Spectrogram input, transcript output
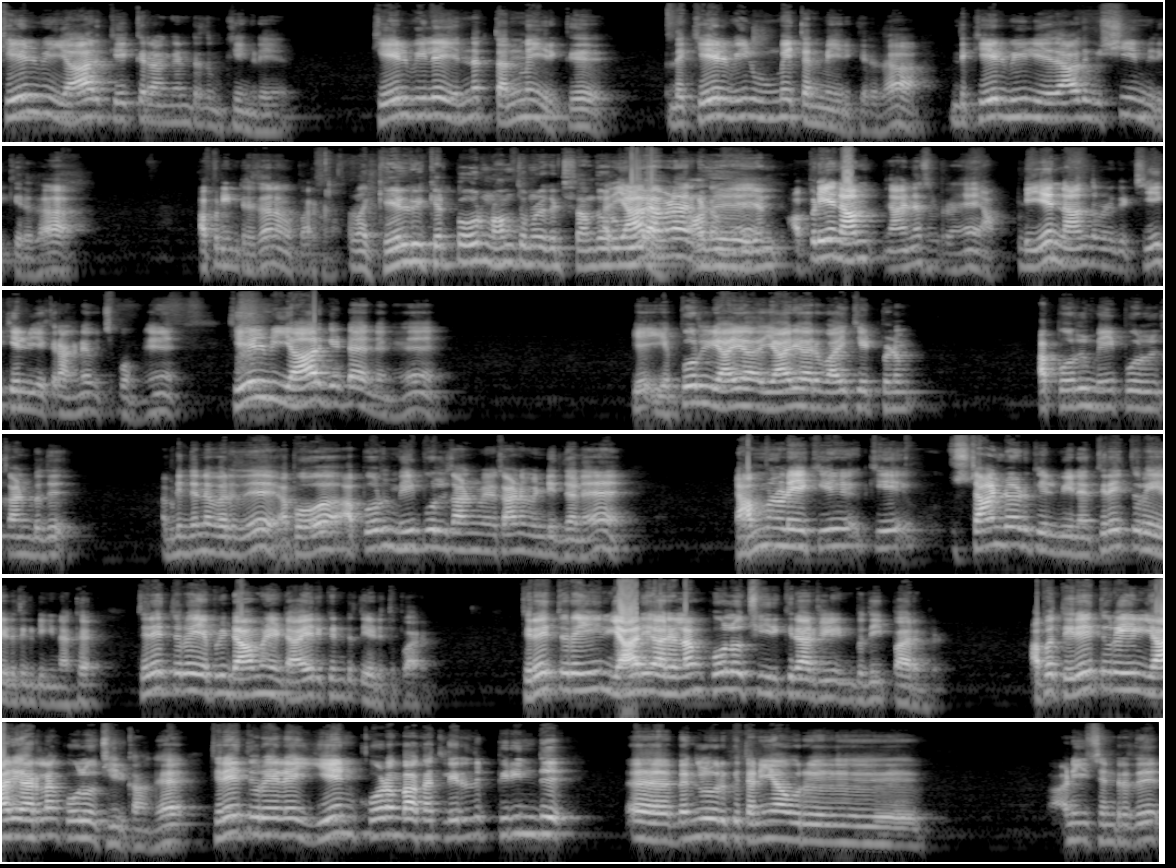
கேள்வி யார் கேட்குறாங்கன்றது முக்கியம் கிடையாது. கேள்வியில் என்ன தன்மை இருக்குது இந்த கேள்வியில் உண்மைத்தன்மை இருக்கிறதா? இந்த கேள்வியில் ஏதாவது விஷயம் இருக்கிறதா? அப்படின்றத நம்ம பார்க்கணும். அதான் கேள்வி கேட்பவரும் நாம் தமிழர் கட்சி சார்ந்தவர் யாரா வேணா அது இருக்கட்டும் என் அப்படியே நாம் நான் என்ன சொல்கிறேன் அப்படியே நாம் தமிழ் கட்சியே கேள்வி கேட்குறாங்கன்னே வச்சுப்போமே கேள்வி யார் கேட்டால் என்னங்க? எ எப்பொருள் யார் யார் யார் யார் வாய் கேட்பனும்? அப்பொருள் மெய்ப்பொருள் காண்பது அப்படின்னு தானே வருது. அப்போது அப்பொருள் மெய்ப்பொருள் காண காண வேண்டியது தானே? நம்மளுடைய கே கே ஸ்டாண்டர்டு கேள்வியின திரைத்துறையை எடுத்துக்கிட்டிங்கனாக்க திரைத்துறை எப்படி டாமினேட் ஆயிருக்குன்றதை எடுத்து பாருங்கள் திரைத்துறையில் யார் யாரெல்லாம் கோலோச்சி இருக்கிறார்கள் என்பதை பாருங்கள். அப்போ திரைத்துறையில் யார் யாரெல்லாம் கோலோச்சி இருக்காங்க? திரைத்துறையில் ஏன் கோடம்பாக்கத்திலிருந்து பிரிந்து பெங்களூருக்கு தனியாக ஒரு அணி சென்றது?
